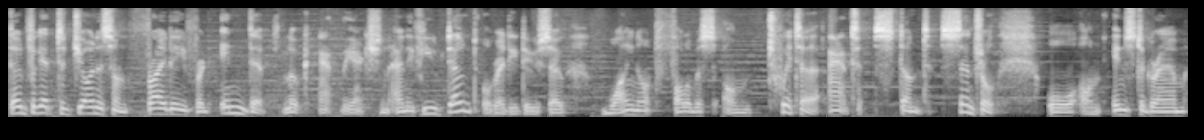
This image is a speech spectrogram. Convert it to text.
Don't forget to join us on Friday for an in depth look at the action. And if you don't already do so, why not follow us on Twitter at Stunt Central or on Instagram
